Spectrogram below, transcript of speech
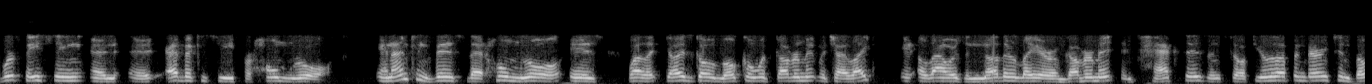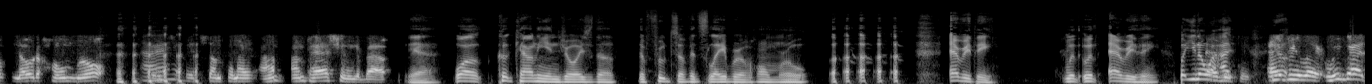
we're facing an uh, advocacy for home rule, and I'm convinced that home rule is while it does go local with government, which I like. It allows another layer of government and taxes, and so if you live up in Barrington, vote no to home rule. it's, it's something I, I'm I'm passionate about. Yeah. Well, Cook County enjoys the, the fruits of its labor of home rule. everything. With with everything. But you know what? I- you know- Every layer. We've got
